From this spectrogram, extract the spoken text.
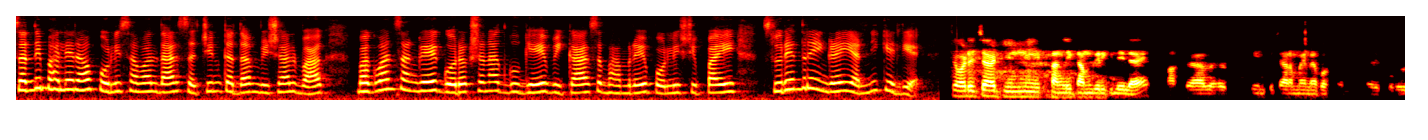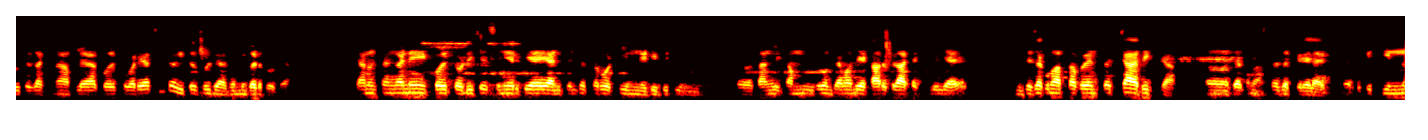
संदीप भालेराव पोलीस हवालदार सचिन कदम विशाल वाघ भगवान सांगळे गोरक्षनाथ गुघे विकास भामरे पोलीस शिपाई सुरेंद्र इंगळे यांनी केली आहे. टीमने एक चांगली कामगिरी केलेली आहे. मागच्या तीन ते चार महिन्यापासून पूर्वीच्या घटना आपल्या कोळसेवाडी असेल तर इतर कुठे अजून घडत होत्या. त्या अनुषंगाने कोळसेवाडीचे सिनियर पी आय आणि त्यांच्या सर्व टीमने डीपी टीमने चांगली कामगिरी करून त्यामध्ये एक आरोपीला अटक केलेली आहे. त्याच्याकडून आतापर्यंत चार रिक्षा अं, त्यातून हस्तगत केलेल्या आहेत. त्यापैकी तीन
